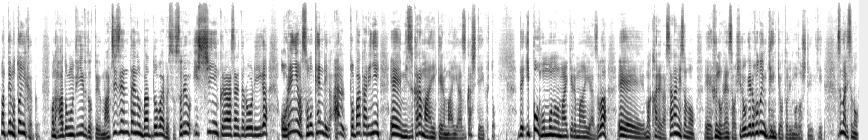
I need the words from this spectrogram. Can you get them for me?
まあでもとにかく、このハドンフィールドという街全体のバッドバイブス、それを一心に食らわされたローリーが、俺にはその権利があるとばかりに、えー、自らマイケル・マイヤーズ化していくと。で、一方本物のマイケル・マイヤーズは、えーまあ、彼がさらにその、えー負の連鎖を広げるほどに元気を取り戻していきつまりその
